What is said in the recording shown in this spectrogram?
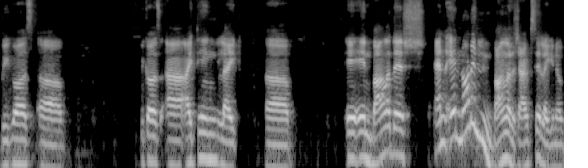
because uh, because uh, I think like uh, in Bangladesh and, and not in Bangladesh, I would say like you know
